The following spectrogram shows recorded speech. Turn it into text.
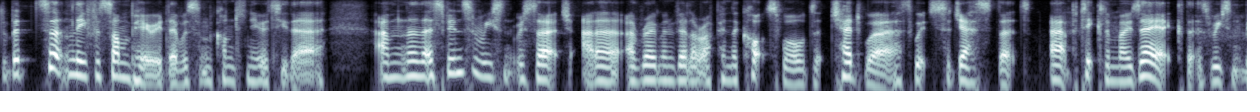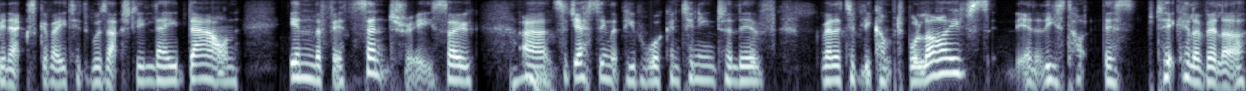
But certainly for some period, there was some continuity there. Um, and there's been some recent research at a, a, Roman villa up in the Cotswolds at Chedworth, which suggests that a particular mosaic that has recently been excavated was actually laid down in the fifth century. So, uh, mm. suggesting that people were continuing to live relatively comfortable lives in at least this particular villa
